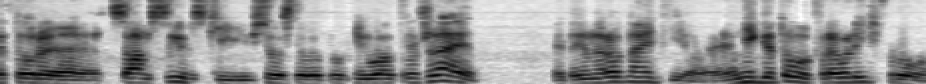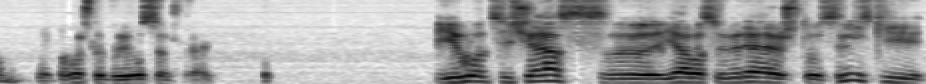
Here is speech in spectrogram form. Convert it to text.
которая сам Сырский и все, что вокруг него окружает, это инородное тело. И они готовы провалить фронт для того, чтобы его сожрать. И вот сейчас э, я вас уверяю, что Сырский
